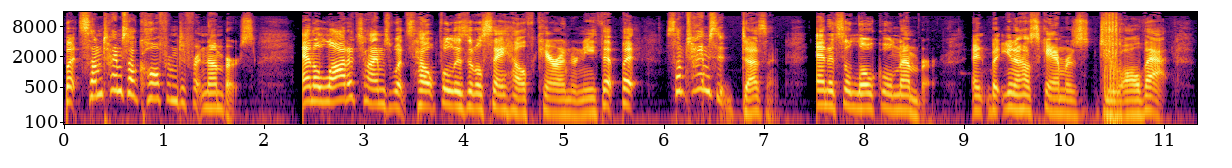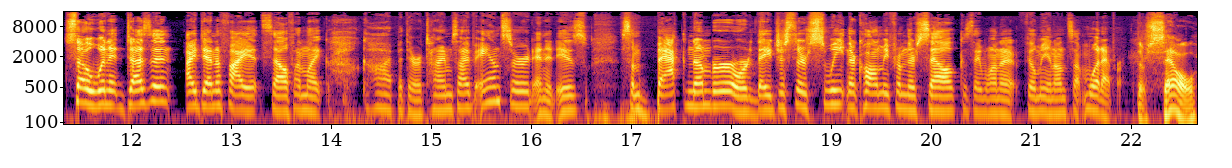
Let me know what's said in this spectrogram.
but sometimes I'll call from different numbers, and a lot of times what's helpful is it'll say healthcare underneath it, but sometimes it doesn't, and it's a local number, and but you know how scammers do all that. So when it doesn't identify itself, I'm like, oh God, but there are times I've answered and it is some back number or they just, they're sweet and they're calling me from their cell because they want to fill me in on something, whatever. Their cell.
